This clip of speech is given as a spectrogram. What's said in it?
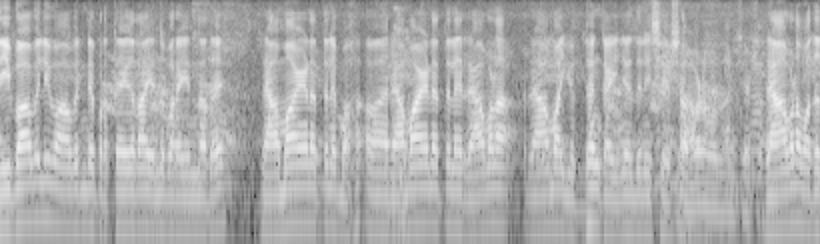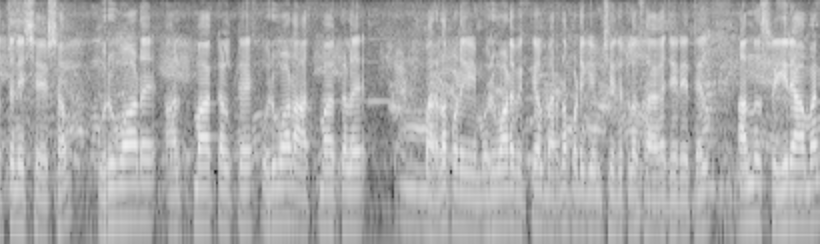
ദീപാവലി വാവിന്റെ പ്രത്യേകത എന്ന് പറയുന്നത് രാമായണത്തിലെ മഹ രാമായണത്തിലെ രാവണ രാമ യുദ്ധം കഴിഞ്ഞതിന് ശേഷം രാവണവധത്തിന് ശേഷം. ഒരുപാട് ആത്മാക്കൾക്ക് ഒരുപാട് ആത്മാക്കൾ മരണപ്പെടുകയും ഒരുപാട് വ്യക്തികൾ മരണപ്പെടുകയും ചെയ്തിട്ടുള്ള സാഹചര്യത്തിൽ അന്ന് ശ്രീരാമൻ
